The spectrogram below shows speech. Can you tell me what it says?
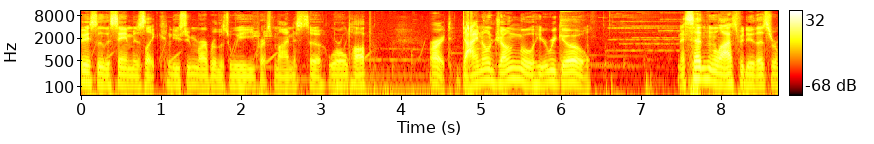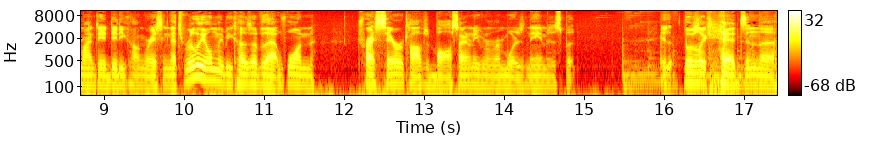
Basically the same as like New Super Mario Bros. Wii, you press minus to world hop. Alright, Dino Jungle, here we go. And I said in the last video that's reminds me of Diddy Kong Racing. That's really only because of that one Triceratops boss. I don't even remember what his name is, but it, those like heads in the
